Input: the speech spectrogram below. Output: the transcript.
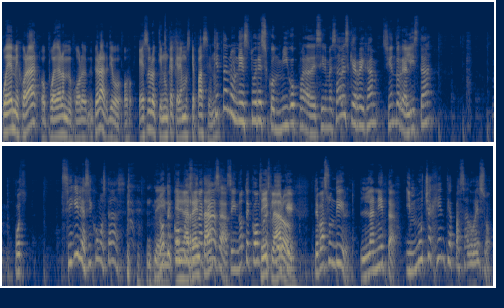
Puede mejorar o puede a lo mejor empeorar. Digo, eso es lo que nunca queremos que pase, ¿no? ¿Qué tan honesto eres conmigo para decirme, sabes que Reyham, siendo realista, pues síguele así como estás. No te compres una casa, sí, no te compres porque te vas a hundir, la neta. Y mucha gente ha pasado eso.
